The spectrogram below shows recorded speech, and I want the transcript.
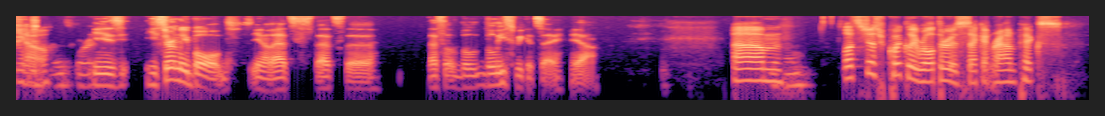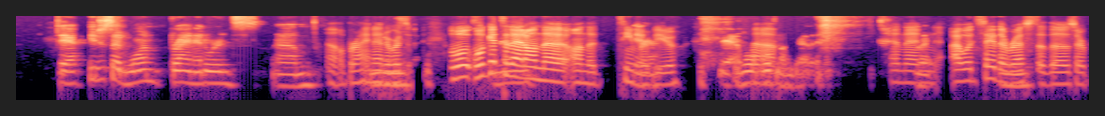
you know, Goes for it. He's he's certainly bold. You know, that's that's the that's the, the least we could say. Yeah. um, Um, let's just quickly roll through his second round picks. yeah, he just said one. Brian Edwards. Um, Oh, Brian. Edwards. We'll we'll get to that on the on the team Yeah. review, yeah, we'll, we'll Um, talk about it. and then Right. I would say the Um, rest of those are,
